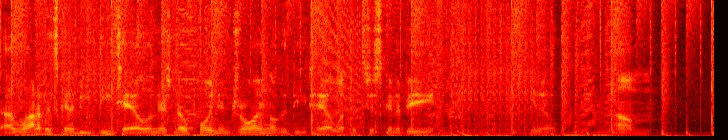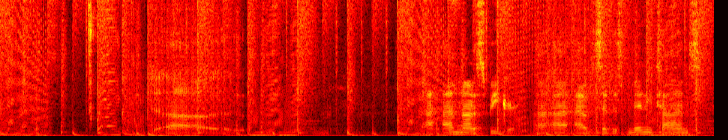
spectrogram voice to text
a lot of it's going to be detail, and there's no point in drawing all the detail if it's just going to be, you know, um, uh, I, am not a speaker. I, have said this many times.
